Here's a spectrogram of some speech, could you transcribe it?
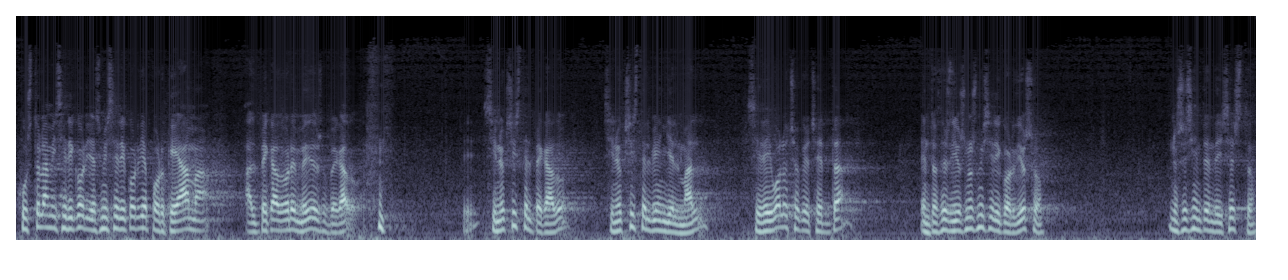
Justo la misericordia es misericordia porque ama al pecador en medio de su pecado. Si no existe el pecado, si no existe el bien y el mal, si da igual 8 que 80, entonces Dios no es misericordioso. No sé si entendéis esto.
